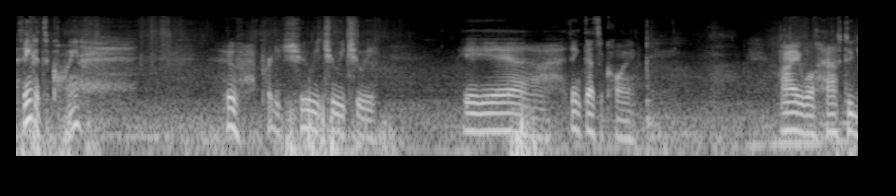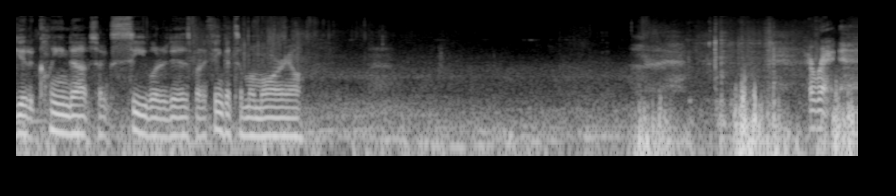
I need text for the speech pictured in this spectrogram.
I think it's a coin. Ooh, pretty chewy, chewy, chewy. Yeah, I think that's a coin. I will have to get it cleaned up so I can see what it is, but I think it's a memorial. All right.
